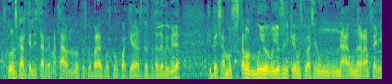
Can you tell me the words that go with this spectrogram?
pues con unos carteles tan rematados, ¿no? Nos puedes comparar pues, con cualquiera de las otras plazas de primera y pensamos, estamos muy orgullosos y creemos que va a ser un, una, una gran feria.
